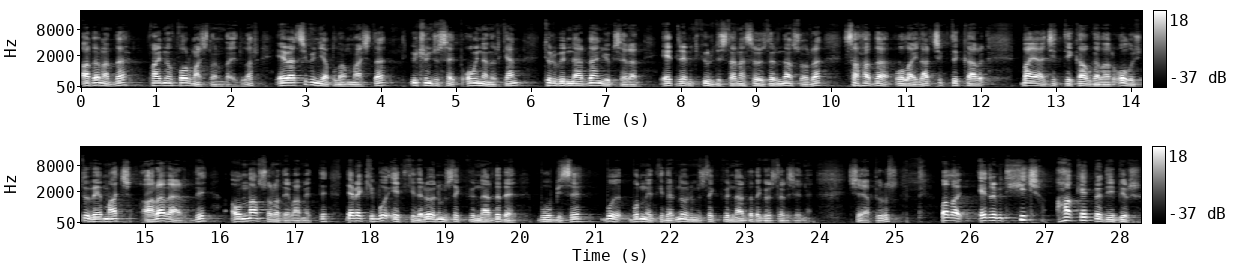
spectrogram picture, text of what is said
Adana'da Final Four maçlarındaydılar. Evvelsi gün yapılan maçta 3. set oynanırken tribünlerden yükselen Edremit Kürdistan'a sözlerinden sonra sahada olaylar çıktı. Kar, bayağı ciddi kavgalar oluştu ve maç ara verdi. Ondan sonra devam etti. Demek ki bu etkileri önümüzdeki günlerde de bu bize bu bunun etkilerini önümüzdeki günlerde de göstereceğini şey yapıyoruz. Valla Edremit hiç hak etmediği bir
